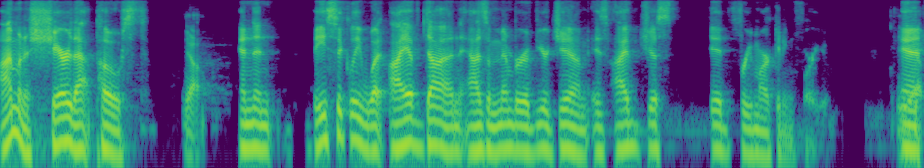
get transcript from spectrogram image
I'm going to share that post. Yeah. And then basically what I have done as a member of your gym is I've just did free marketing for you. Yeah. And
